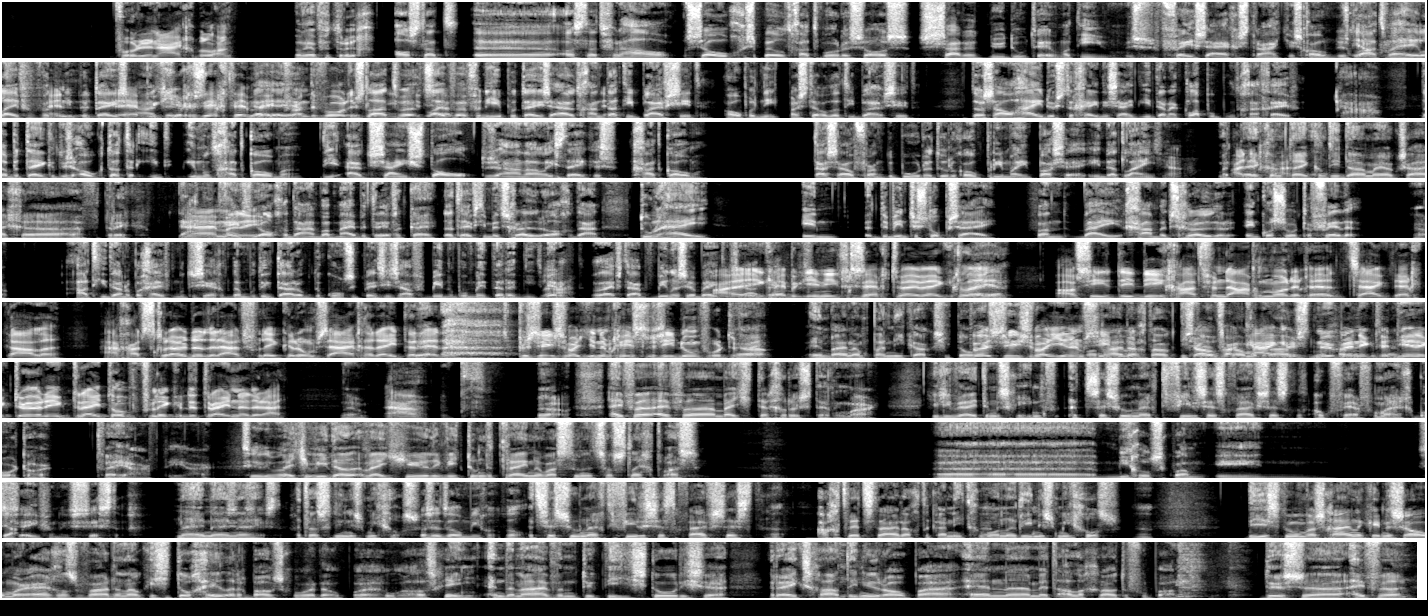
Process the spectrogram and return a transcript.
voor hun eigen belang. Nog even terug. Als dat, eh, als dat verhaal zo gespeeld gaat worden zoals Sar het nu doet. Hè, want die veegt zijn eigen straatje schoon. Dus Ja. laten we heel even van de En hypothese dat heb ik je uitgaan. gezegd, hè, week van tevoren. Dus laten we, laten we zou- van de hypothese uitgaan dat hij blijft zitten. Hoop het niet, maar stel dat hij blijft zitten. Dan zal hij dus degene zijn die daar een klap op moet gaan geven. Ja, Dat betekent dus ook dat er iemand gaat komen die uit zijn stal, tussen aanhalingstekens, gaat komen. Daar zou Frank de Boer natuurlijk ook prima in passen, hè, in dat lijntje. ja. Maar Maar die tekent, hij daarmee ook zijn eigen eh, vertrek? Ja, Nee, dat maar heeft hij al gedaan, wat mij betreft. Oké. Dat heeft hij met Schreuder al gedaan. Toen hij in de winterstop zei: van wij gaan met Schreuder en consorten verder. Ja. Had hij dan op een gegeven moment moeten zeggen: dan moet ik daar ook de consequenties aan verbinden op het moment dat het niet Ja. werkt. Want hij heeft daar binnen zijn beetje. Maar ik heb ik je niet gezegd twee weken geleden. Nee? Als hij, die, die gaat vandaag of morgen, dat zei ik tegen Kale... hij gaat Schreuder eruit flikkeren om zijn eigen reet te redden. Dat is precies wat je hem gisteren ziet doen voor tv. Ja, en bijna een paniekactie, toch? Precies wat je hem Want ziet hij doen. dacht ook, die Zo van, komen kijk eraan, eens, we nu ben ik de directeur, ik treed op, flikker de trainer eruit. Ja. Nou, Ja. Even, even een beetje ter geruststelling maar. Jullie weten misschien, het seizoen 1964, 65, ook ver voor mijn geboorte hoor. Twee jaar of drie jaar. Weet, je wie dan, weet je jullie wie toen de trainer was toen het zo slecht was? Eh, Michels kwam in Ja. 67. Nee, nee, nee. 66. Het was Rinus Michels. Was het wel Michels? Wel? Het seizoen 1964, 65. Acht wedstrijden achter elkaar niet gewonnen. Rinus Michels. Ja. Die is toen waarschijnlijk in de zomer, ergens of waar dan ook, is hij toch heel erg boos geworden op eh, hoe alles ging. En daarna hebben we natuurlijk die historische reeks gehad in Europa en eh, met alle grote voetballers. Dus eh, even,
